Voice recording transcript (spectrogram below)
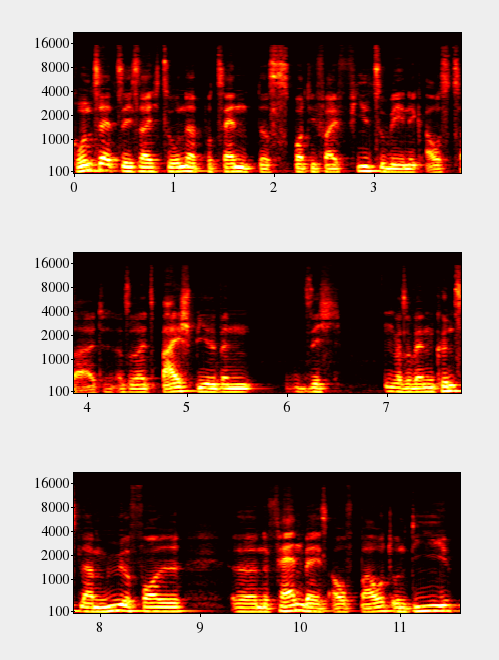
Grundsätzlich sage ich zu 100 Prozent, dass Spotify viel zu wenig auszahlt. Also als Beispiel, wenn sich, also wenn ein Künstler mühevoll äh, eine Fanbase aufbaut und die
